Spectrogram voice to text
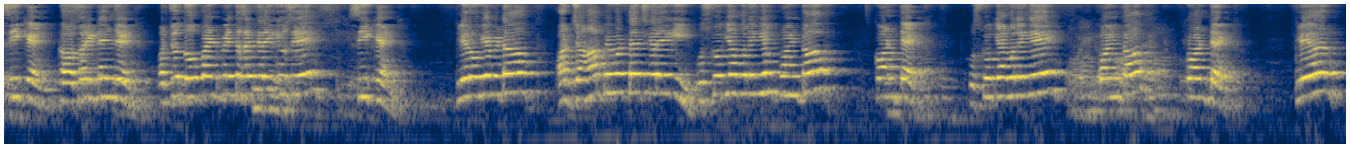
सीकेंड सॉरी टेंजेंट और जो दो पॉइंट पे इंटरसेक्ट करेगी उसे सीकेंड क्लियर हो गया बेटा? और जहाँ पे वो टच करेगी उसको क्या बोलेंगे हम? पॉइंट ऑफ़ कांटेक्ट उसको क्या बोलेंगे? Point of contact clear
